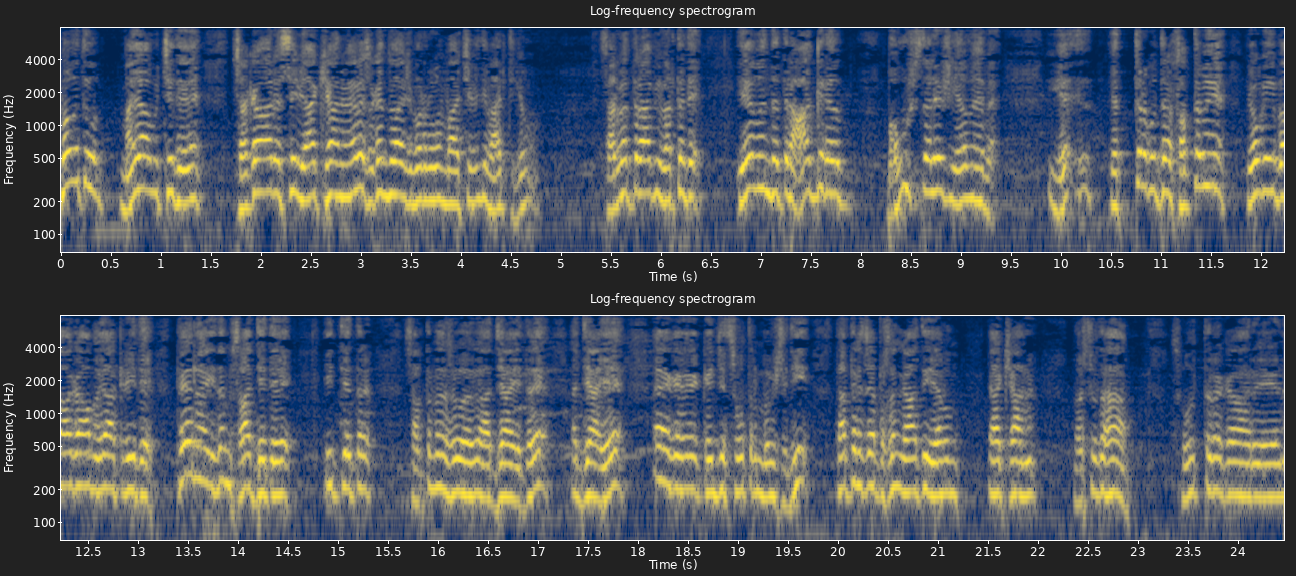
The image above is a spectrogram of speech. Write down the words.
भवतु, मया उच्यते, चकारस्य व्याख्यानमेव सकन्द्वादिपररूपं वाच्यमिति वार्तिकम्। सर्वत्रापि वर्तते। एवं तत्र आग्रह बहुषु स्थलेषु एवमेव यत्र कुत्र सप्तमे योगविभागः मया क्रियते, तेन इदं साध्यते इत्यत्र सप्तम अध्यायते अध्याये किञ्चित् सूत्रं भविष्यति। तत्र च प्रसङ्गात् एवं व्याख्यानं। वस्तुतः सूत्रकारेण,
